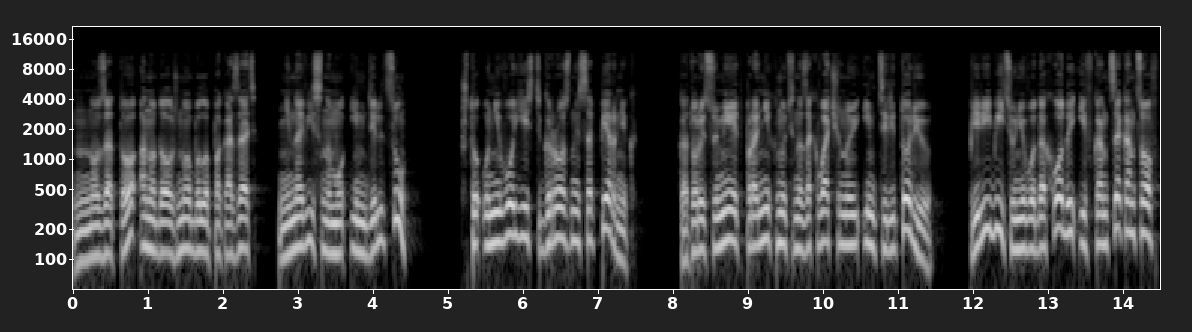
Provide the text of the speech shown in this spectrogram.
но зато оно должно было показать ненавистному им дельцу, что у него есть грозный соперник, который сумеет проникнуть на захваченную им территорию, перебить у него доходы и, в конце концов,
